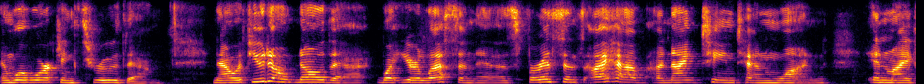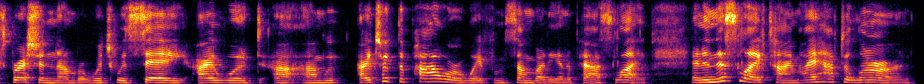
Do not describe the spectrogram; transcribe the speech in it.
and we're working through them. Now, if you don't know that, what your lesson is, for instance, I have a 1910-1 in my expression number, which would say I would uh, um, I took the power away from somebody in a past life, and in this lifetime I have to learn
